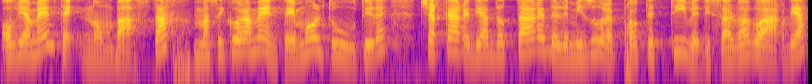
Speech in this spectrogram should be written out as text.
Ovviamente non basta, ma sicuramente è molto utile cercare di adottare delle misure protettive di salvaguardia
